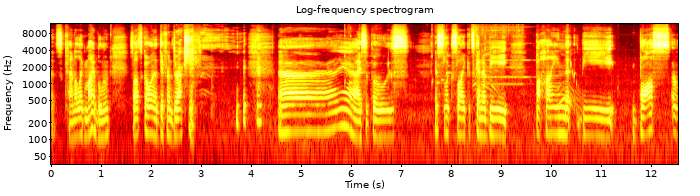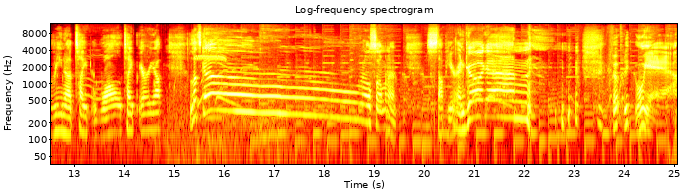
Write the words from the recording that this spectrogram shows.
it's kind of like my balloon, so let's go in a different direction. uh, yeah, I suppose. This looks like it's going to be behind the boss arena type wall type area. Let's go! Also, I'm gonna stop here and go again! oh, yeah!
